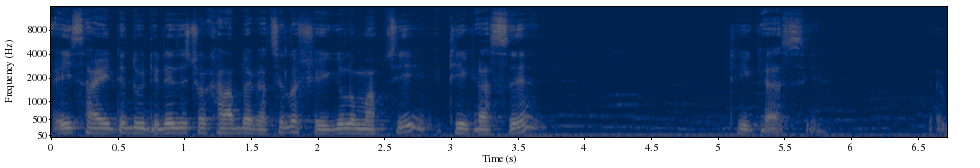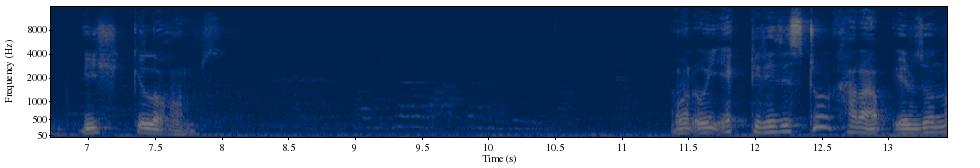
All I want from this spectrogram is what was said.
এই সাইডে দুইটি রেজিস্টার খারাপ দেখাচ্ছিল, সেইগুলো মাপছি, ঠিক আছে ঠিক আছে, বিশ কিলো হামস আমার ওই একটি রেজিস্টার খারাপ, এর জন্য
